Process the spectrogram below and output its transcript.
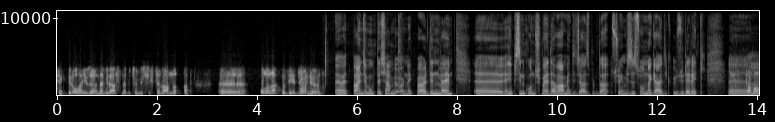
tek bir olay üzerinden bile aslında bütün bir sistemi anlatmak e, olanaklı diye düşünüyorum. Evet bence muhteşem bir örnek verdin ve e, hepsini konuşmaya devam edeceğiz burada. Süremizin sonuna geldik üzülerek. E, tamam.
